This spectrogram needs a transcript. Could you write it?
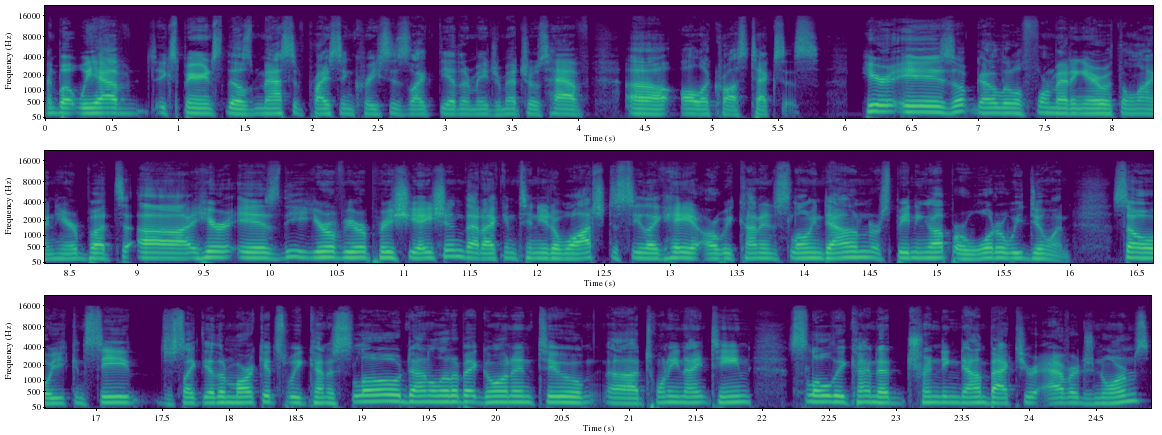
but we have experienced those massive price increases like the other major metros have uh, all across Texas. Here is, oh, got a little formatting error with the line here, but uh, here is the year over year appreciation that I continue to watch to see, like, hey, are we kind of slowing down or speeding up or what are we doing? So you can see, just like the other markets, we kind of slowed down a little bit going into uh, 2019, slowly kind of trending down back to your average norms,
